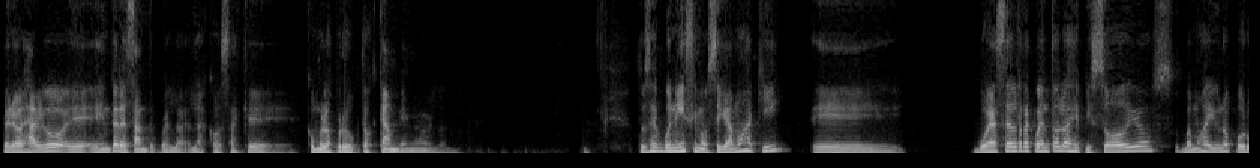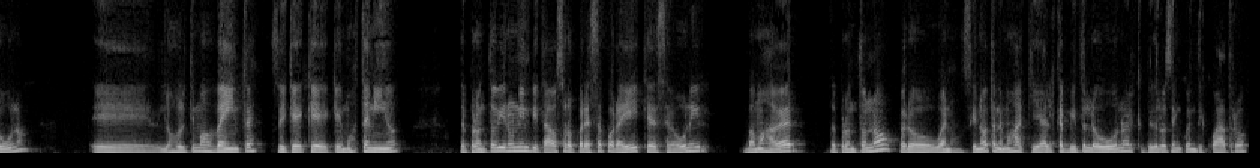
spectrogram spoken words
Pero es algo, eh, es interesante, pues, la- las cosas que, como los productos cambian, ¿no? Entonces, buenísimo. Sigamos aquí. Eh, voy a hacer el recuento de los episodios. Vamos a ir uno por uno. Eh, los últimos 20, así que, que, que hemos tenido. De pronto viene un invitado sorpresa por ahí que se va a unir. Vamos a ver. De pronto no, pero bueno, si no, tenemos aquí el capítulo 1, el capítulo 54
